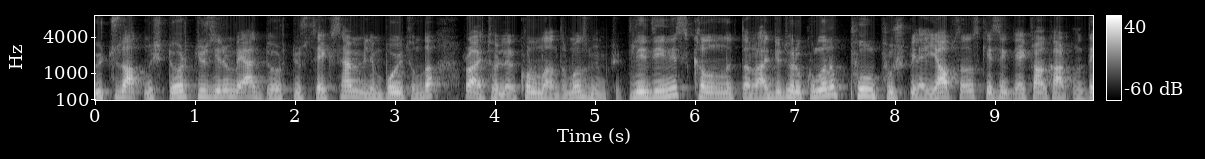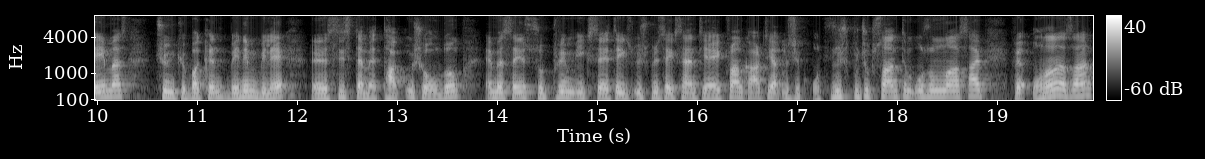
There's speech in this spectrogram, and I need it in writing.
360, 420 veya 480 milim boyutunda radyatörleri konumlandırmanız mümkün. Dilediğiniz kalınlıkta radyatörü kullanıp pull push bile yapsanız kesinlikle ekran kartına değmez. Çünkü bakın benim bile e, sisteme takmış olduğum MSI'nin Supreme X RTX 3080 Ti ekran kartı yaklaşık 33,5 santim uzunluğa sahip ve ona nazaran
